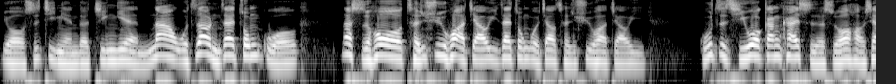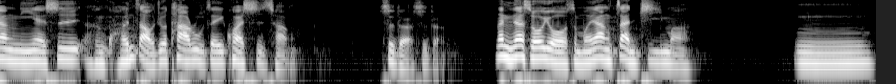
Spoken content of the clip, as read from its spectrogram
有十几年的经验。那我知道你在中国那时候程序化交易，在中国叫程序化交易，股指期货刚开始的时候，好像你也是很很早就踏入这一块市场。是的，是的。那你那时候有什么样战绩吗？嗯，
